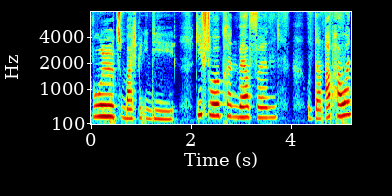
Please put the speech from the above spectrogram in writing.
Bull zum Beispiel in die Giftwolken werfen und dann abhauen.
